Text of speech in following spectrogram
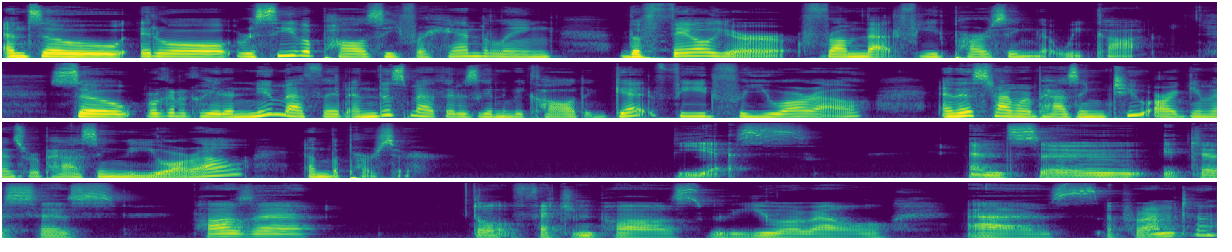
And so it'll receive a policy for handling the failure from that feed parsing that we got. So we're going to create a new method, and this method is going to be called get feed for URL. And this time we're passing two arguments. We're passing the URL and the parser. Yes. And so it just says parser dot fetch and parse with a URL as a parameter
